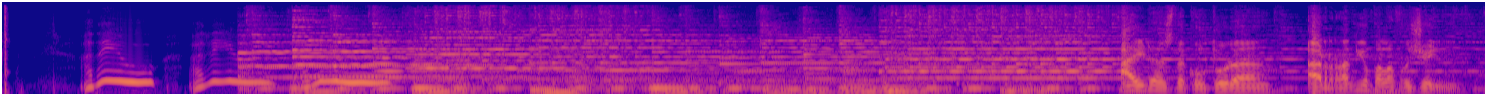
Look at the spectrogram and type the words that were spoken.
Adeu, adeu, adeu. Aires de Cultura a Ràdio Palafrugell.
